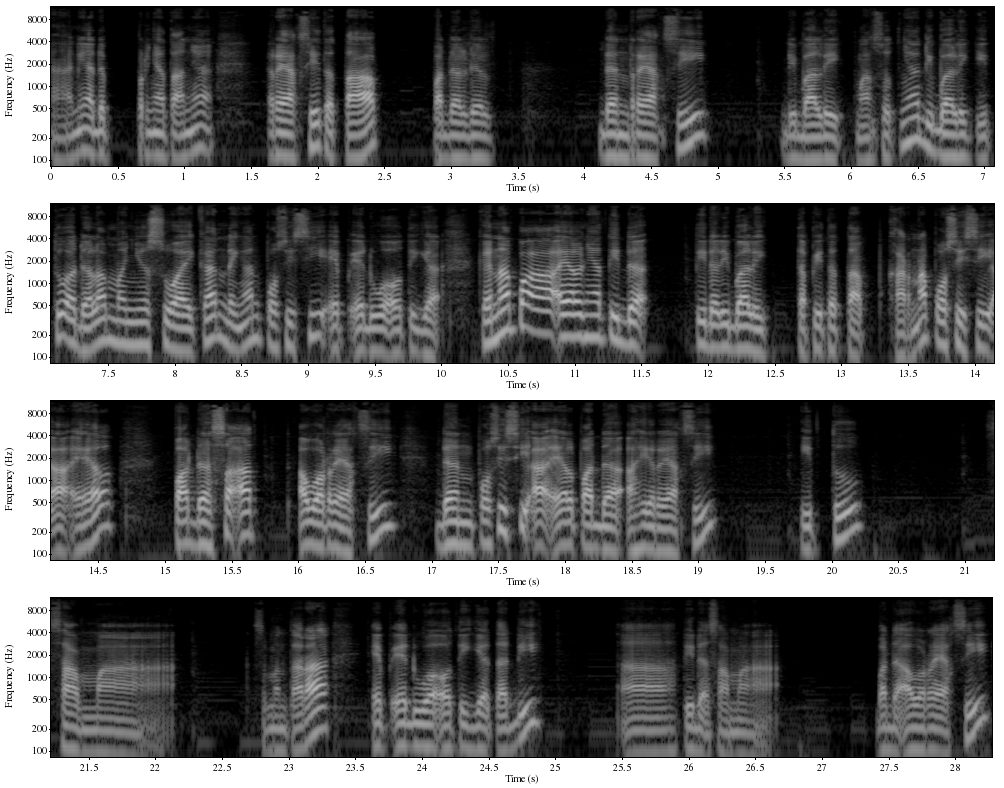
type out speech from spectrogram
Nah, ini ada pernyataannya reaksi tetap pada del dan reaksi dibalik. Maksudnya dibalik itu adalah menyesuaikan dengan posisi Fe2O3. Kenapa AL-nya tidak tidak dibalik tapi tetap? Karena posisi AL pada saat awal reaksi dan posisi AL pada akhir reaksi itu sama. Sementara Fe2O3 tadi uh, tidak sama. Pada awal reaksi,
